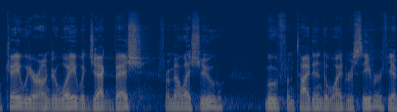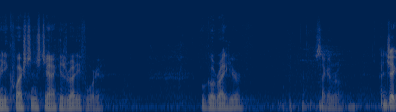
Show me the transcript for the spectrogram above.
Okay, we are underway with Jack Bech from LSU, moved from tight end to wide receiver. If you have any questions, Jack is ready for you. We'll go right here, second row. Hi, Jake.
